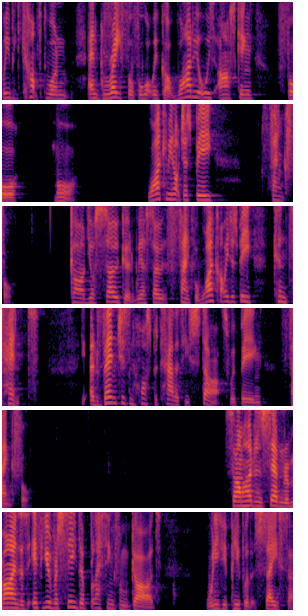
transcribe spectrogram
we be comfortable and, and grateful for what we've got? Why are we always asking for more? Why can we not just be thankful? God, you're so good. We are so thankful. Why can't we just be content? Adventures in hospitality starts with being thankful. Psalm 107 reminds us if you've received a blessing from God, we need to be people that say so.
